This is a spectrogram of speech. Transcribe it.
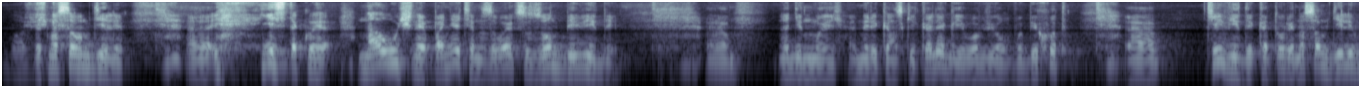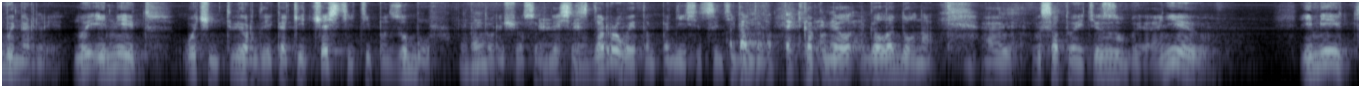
Божечки. Это на самом деле. Э, есть такое научное понятие, называется зомби-виды. Э, один мой американский коллега его ввел в обиход. Э, те виды, которые на самом деле вымерли, но имеют очень твердые какие-то части, типа зубов, угу. которые еще, особенно если здоровые, там по 10 сантиметров, а вот как примерно. у голодона, э, высотой эти зубы, они имеют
